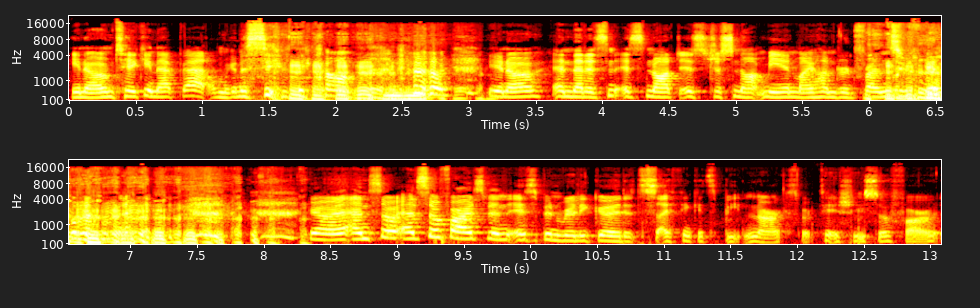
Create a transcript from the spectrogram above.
you know, I'm taking that bet. I'm going to see if they come. you know, and that it's it's not it's just not me and my hundred friends who feel that you know, and so and so far it's been it's been really good. It's I think it's beaten our expectations so far.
